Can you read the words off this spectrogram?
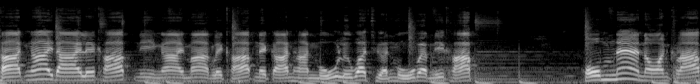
ขาดง่ายดายเลยครับ นี่ง่ายมากเลยครับ ในการหั่นหมูหรือว่าเฉือนหมูแบบนี้ครับคมแน่นอนครับ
